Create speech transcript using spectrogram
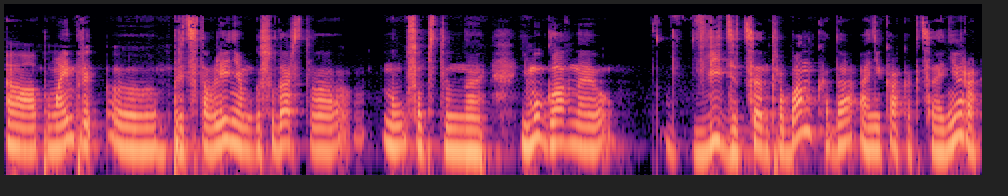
а, по моим э, представлениям, государство, ну, собственно, ему главное в виде Центробанка, да, а не как акционера,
